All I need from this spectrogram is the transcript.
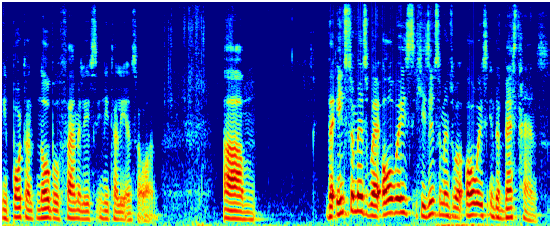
important, noble families in Italy and so on. Um, the instruments were always, his instruments were always in the best hands.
